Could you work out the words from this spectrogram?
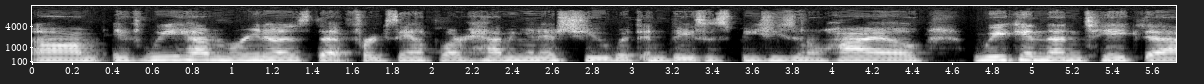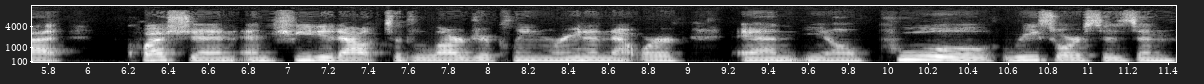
Um, if we have marinas that, for example, are having an issue with invasive species in Ohio, we can then take that question and feed it out to the larger clean marina network and you know pool resources and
